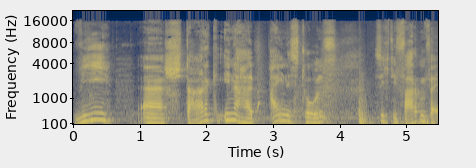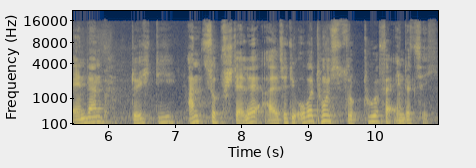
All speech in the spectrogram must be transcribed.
wie äh, stark innerhalb eines Tons sich die Farben verändern durch die Anzupfstelle, also die Obertonstruktur verändert sich.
